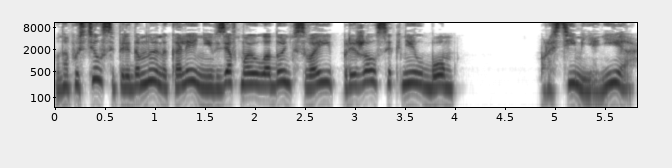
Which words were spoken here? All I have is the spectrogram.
Он опустился передо мной на колени и, взяв мою ладонь в свои, прижался к ней лбом. «Прости меня, Ния.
